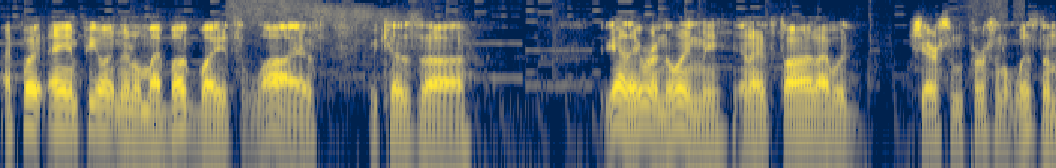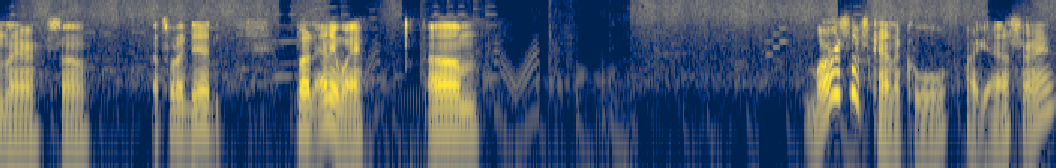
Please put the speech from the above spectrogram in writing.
I put AMP ointment on my bug bites live because, uh, yeah, they were annoying me, and I thought I would share some personal wisdom there, so that's what I did. But anyway, um, Mars looks kind of cool, I guess, right?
